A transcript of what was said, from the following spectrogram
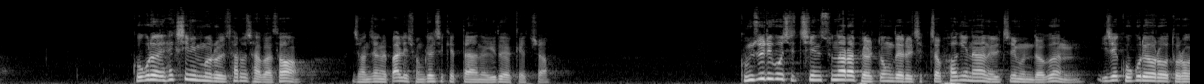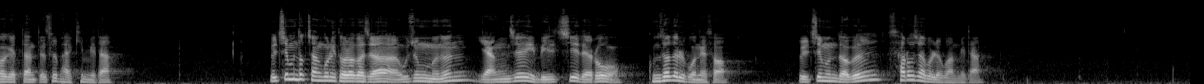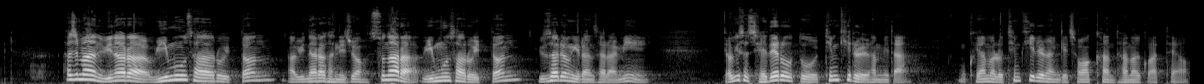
고구려의 핵심 인물을 사로잡아서 전쟁을 빨리 종결시켰다는 의도였겠죠. 굶주리고 지친 수나라 별동대를 직접 확인한 을지문덕은 이제 고구려로 돌아가겠다는 뜻을 밝힙니다. 을지문덕 장군이 돌아가자 우중문은 양제의 밀지대로 군사들을 보내서 을지문덕을 사로잡으려고 합니다. 하지만 위나라 위무사로 있던 아 위나라가 아니죠 수나라 위무사로 있던 유사룡이란 사람이 여기서 제대로 또 팀킬을 합니다. 그야말로 팀킬이라는 게 정확한 단어일 것 같아요.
